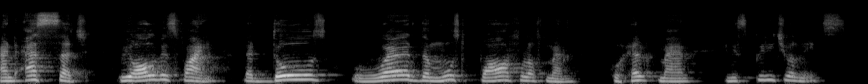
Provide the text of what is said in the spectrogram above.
And as such, we always find that those were the most powerful of men who helped man in his spiritual needs.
